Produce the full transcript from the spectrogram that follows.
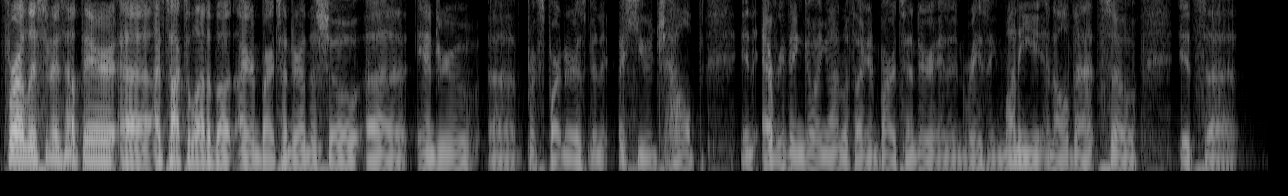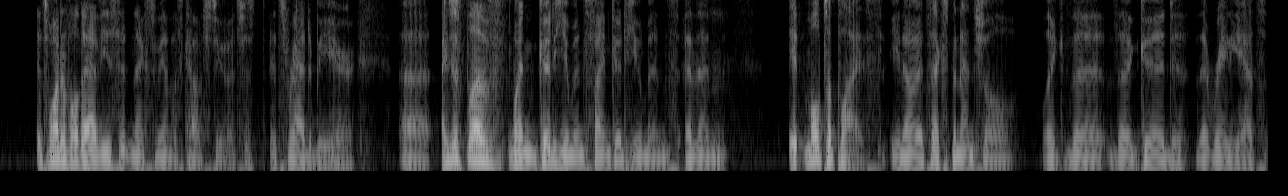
for our listeners out there, uh, I've talked a lot about Iron Bartender on the show. Uh, Andrew uh, Brooke's partner has been a huge help in everything going on with Iron Bartender and in raising money and all that. So it's uh, it's wonderful to have you sitting next to me on this couch too. It's just it's rad to be here. Uh, I just love when good humans find good humans, and then it multiplies. You know, it's exponential like the the good that radiates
